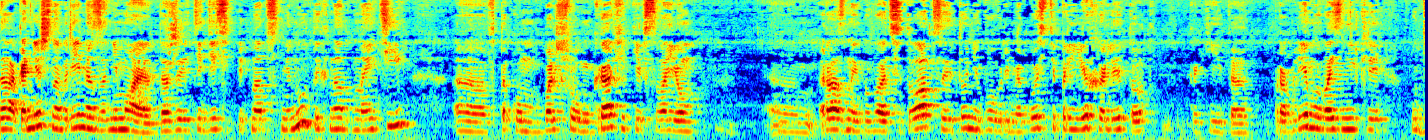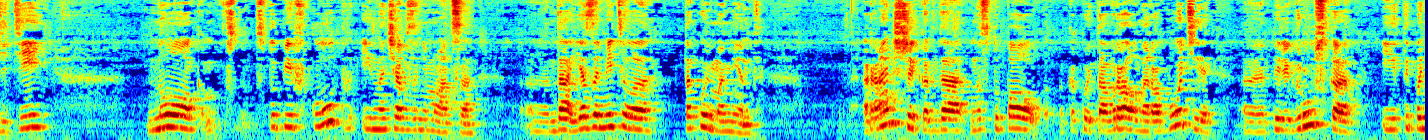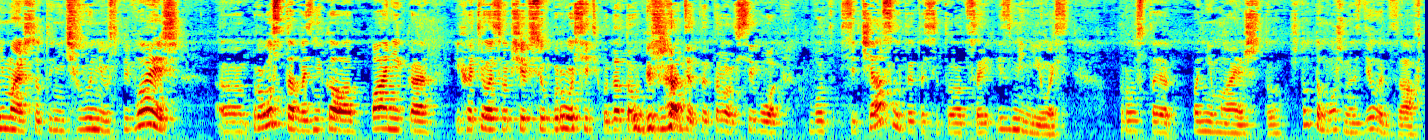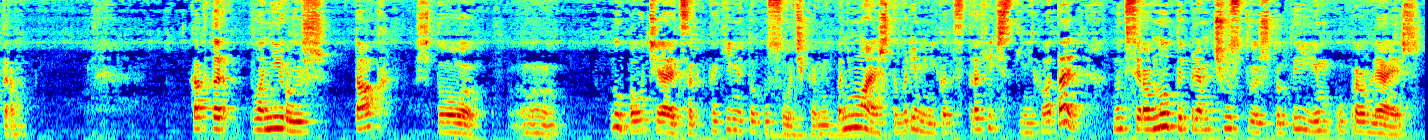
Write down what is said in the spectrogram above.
Да, конечно, время занимает. Даже эти 10-15 минут, их надо найти э, в таком большом графике в своем. Э, разные бывают ситуации, то не вовремя гости приехали, то какие-то проблемы возникли у детей. Но вступив в клуб и начав заниматься, э, да, я заметила такой момент. Раньше, когда наступал какой-то аврал на работе, перегрузка, и ты понимаешь, что ты ничего не успеваешь, э, просто возникала паника, и хотелось вообще все бросить, куда-то убежать от этого всего. Вот сейчас вот эта ситуация изменилась. Просто понимаешь, что что-то можно сделать завтра. Как-то планируешь так, что э, ну, получается, какими-то кусочками. Понимаешь, что времени катастрофически не хватает, но все равно ты прям чувствуешь, что ты им управляешь.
